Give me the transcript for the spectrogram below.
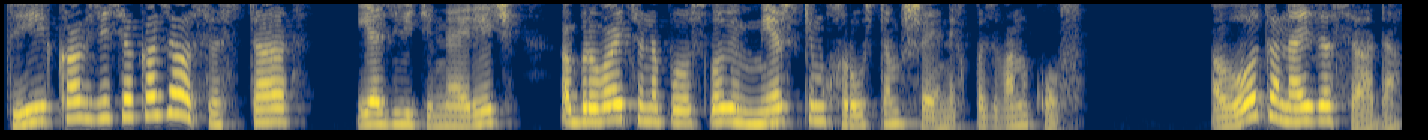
«Ты как здесь оказался, ста...» Язвительная речь обрывается на полуслове мерзким хрустом шейных позвонков. Вот она и засада.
